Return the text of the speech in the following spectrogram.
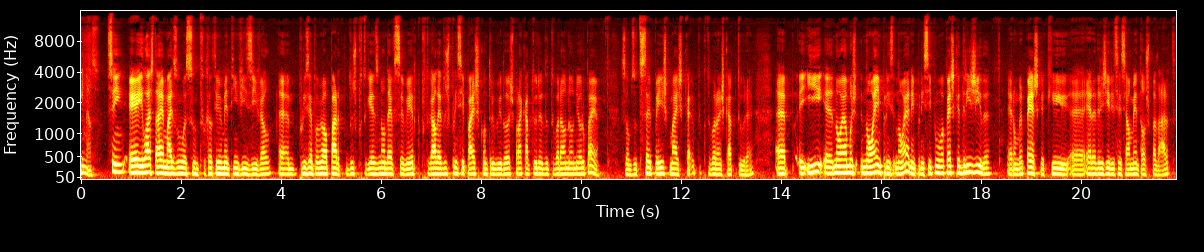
imenso. Sim, é, e lá está, é mais um assunto relativamente invisível. Um, por exemplo, a maior parte dos portugueses não deve saber que Portugal é dos principais contribuidores para a captura de tubarão na União Europeia. Somos o terceiro país que mais tubarões captura. Uh, e uh, não, é uma, não, é em, não era, em princípio, uma pesca dirigida. Era uma pesca que uh, era dirigida essencialmente ao espadarte,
